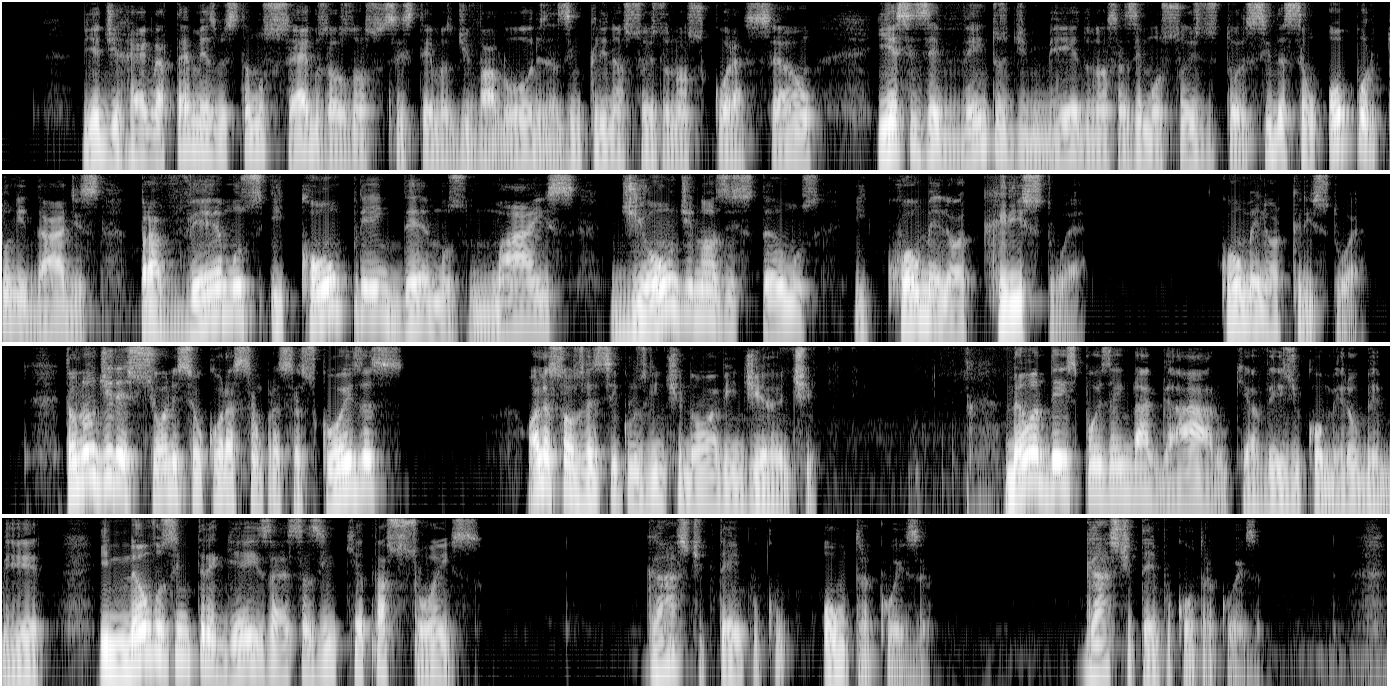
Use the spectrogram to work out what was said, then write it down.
Via de regra, até mesmo estamos cegos aos nossos sistemas de valores, às inclinações do nosso coração e esses eventos de medo, nossas emoções distorcidas, são oportunidades para vermos e compreendermos mais de onde nós estamos e quão melhor Cristo é. Quão melhor Cristo é. Então não direcione seu coração para essas coisas. Olha só os versículos 29 em diante. Não andeis, pois, a indagar o que é a vez de comer ou beber, e não vos entregueis a essas inquietações Gaste tempo com outra coisa. Gaste tempo com outra coisa.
